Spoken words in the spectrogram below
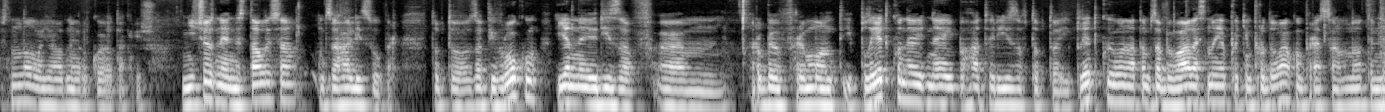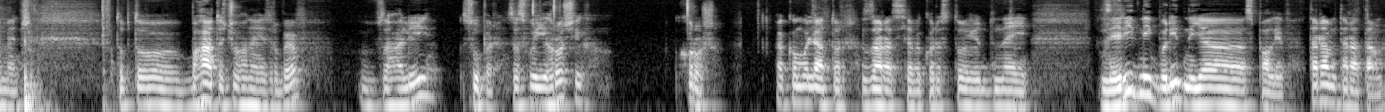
В основному я одною рукою так ріжу. Нічого з нею не сталося, взагалі супер. Тобто за півроку я нею різав, ем, робив ремонт і плитку навіть нею багато різав. Тобто і плиткою вона там забивалась, ну я потім продавав компресором, але тим не менше. Тобто багато чого нею зробив. Взагалі супер. За свої гроші хороша. Акумулятор зараз я використовую до неї не рідний, бо рідний я спалив. Тарам-таратам.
